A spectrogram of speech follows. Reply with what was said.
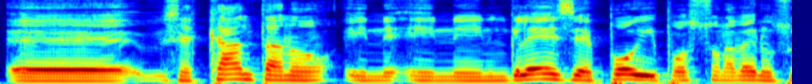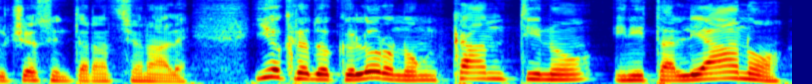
eh, se cantano in, in, inglese poi possono avere un successo internazionale. Io credo che loro non cantino in italiano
